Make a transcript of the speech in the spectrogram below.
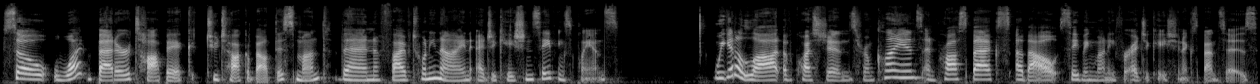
So, what better topic to talk about this month than 529 education savings plans? We get a lot of questions from clients and prospects about saving money for education expenses.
